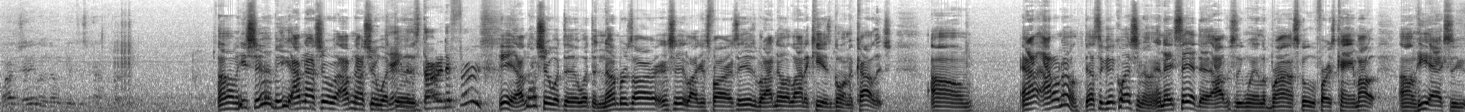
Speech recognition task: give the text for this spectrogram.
why Jalen don't get this kind of money? Um, he should be. I'm not sure. I'm not sure what Jalen the started it first. yeah. I'm not sure what the what the numbers are and shit like as far as his, but I know a lot of kids going to college. Um, and I, I don't know. That's a good question though. And they said that obviously when LeBron's school first came out, um, he actually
